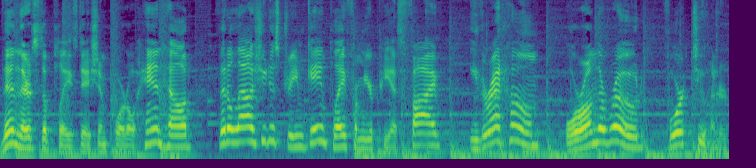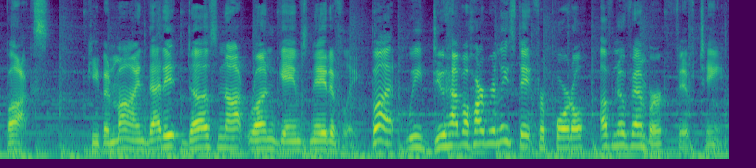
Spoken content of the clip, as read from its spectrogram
Then there's the PlayStation Portal handheld that allows you to stream gameplay from your PS5 either at home or on the road for 200 bucks. Keep in mind that it does not run games natively, but we do have a hard release date for Portal of November 15th.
